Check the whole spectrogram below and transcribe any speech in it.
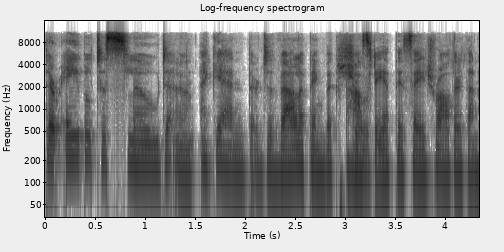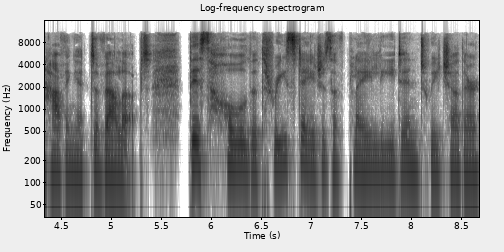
they're able to slow down. Again, they're developing the Sure. capacity at this age rather than having it developed. This whole, the three stages of play lead into each other.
